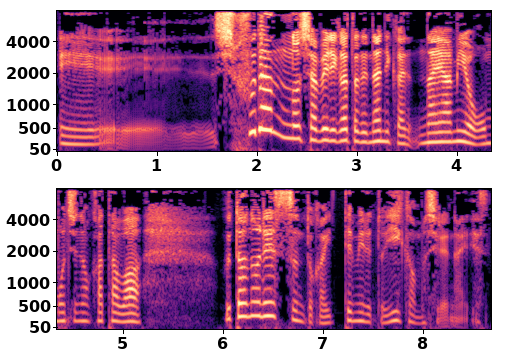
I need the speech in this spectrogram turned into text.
えー、普段の喋り方で何か悩みをお持ちの方は、歌のレッスンとか行ってみるといいかもしれないです。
